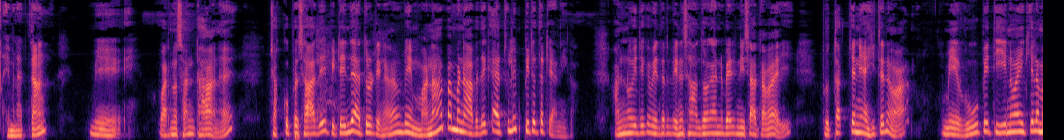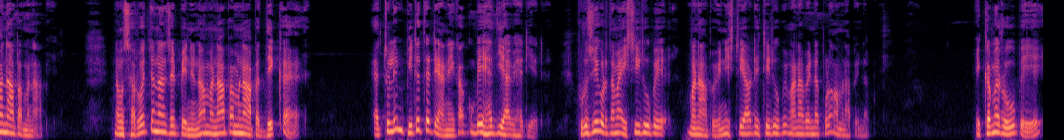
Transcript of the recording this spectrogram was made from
එහෙම නැත්නම් මේ වර්ණ సంతාන චක්කු ප්‍රසාදේ පිටේ ඉඳලා ඇතුළට එන මේ මනාපමනාප දෙක ඇතුළෙන් පිටතට යන එක. අන්න ওই දෙක වෙනතර වෙනස හඳුනා ගන්න බැරි නිසා තමයි පෘථග්ජනය හිතනවා මේ රූපේ තියෙනවයි කියලා මනාපමනාපේ. නමුත් ਸਰවඥාන්සේ පෙන්නනවා මනාපමනාප දෙක ඇතුළෙන් පිටතට යන එකක් උඹේ හැදියාවේ හැටියට. පුරුෂයෙකුට තමයි ස්ත්‍රී රූපේ මනාප වෙන්නේ. ස්ත්‍රියට ස්ත්‍රී රූපේ මනාප වෙන්න පුළුවන් අමනාප වෙන්න එකම රූපේ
